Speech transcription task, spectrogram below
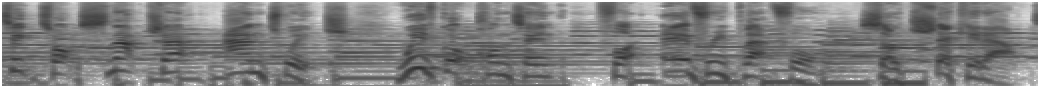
TikTok, Snapchat, and Twitch. We've got content for every platform, so check it out.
